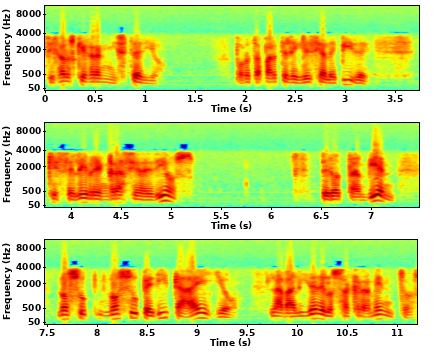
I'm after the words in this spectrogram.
Fijaros qué gran misterio. Por otra parte, la Iglesia le pide que celebre en gracia de Dios, pero también no, no supedita a ello la validez de los sacramentos.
